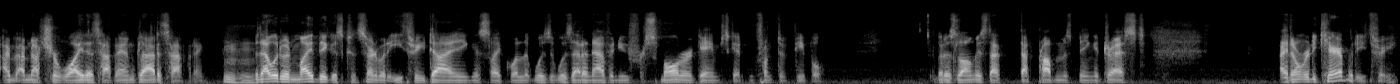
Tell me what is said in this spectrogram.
I'm, I'm not sure why that's happening. I'm glad it's happening. Mm-hmm. But that would have been my biggest concern about E3 dying is like, well, was was that an avenue for smaller games to get in front of people? But as long as that that problem is being addressed, I don't really care about E3.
